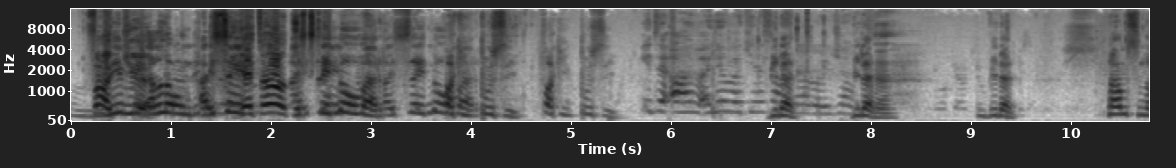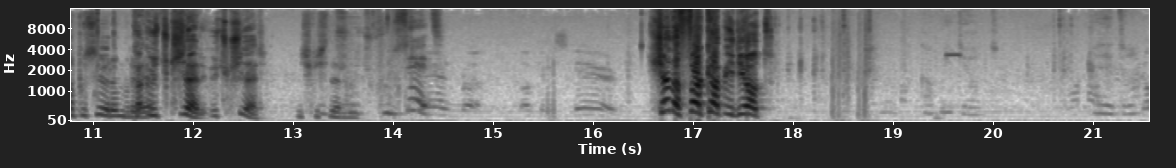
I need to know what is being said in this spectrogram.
Fuck Leave me you. alone. I say Get out. I say nowhere. I say nowhere. Fucking pussy. Fucking pussy. Bir de abi alev makinesi Bilal, aldılar öleceğim. Bilal. Heh. Bilal. Thompson'la pusuyorum buraya. Kanka üç kişiler. Üç kişiler. Üç kişiler mi? Full set. Shut the fuck up idiot. Kapıyı diyor. Hadi dur.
